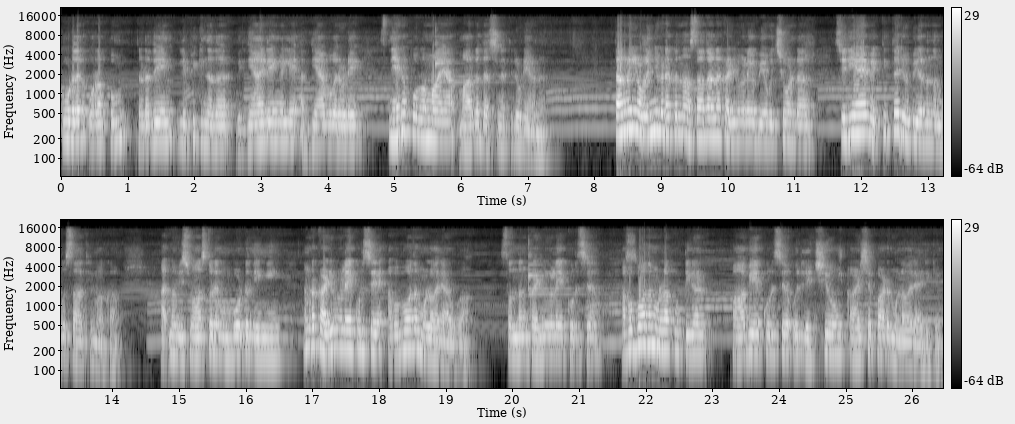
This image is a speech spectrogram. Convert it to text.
കൂടുതൽ ഉറപ്പും ദൃഢതയും ലഭിക്കുന്നത് വിദ്യാലയങ്ങളിലെ അധ്യാപകരുടെ സ്നേഹപൂർവമായ മാർഗദർശനത്തിലൂടെയാണ്. തങ്ങളിൽ ഒളിഞ്ഞു കിടക്കുന്ന അസാധാരണ കഴിവുകളെ ഉപയോഗിച്ചുകൊണ്ട് ശരിയായ വ്യക്തിത്വ രൂപീകരണം നമുക്ക് സാധ്യമാക്കാം. ആത്മവിശ്വാസത്തോടെ മുമ്പോട്ട് നീങ്ങി നമ്മുടെ കഴിവുകളെക്കുറിച്ച് അവബോധമുള്ളവരാകുക സ്വന്തം കഴിവുകളെക്കുറിച്ച് അവബോധമുള്ള കുട്ടികൾ ഭാവിയെക്കുറിച്ച് ഒരു ലക്ഷ്യവും കാഴ്ചപ്പാടുമുള്ളവരായിരിക്കും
